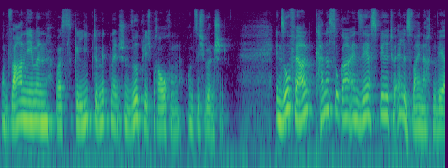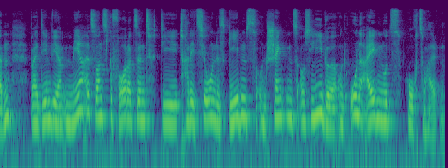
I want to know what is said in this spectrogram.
und wahrnehmen, was geliebte Mitmenschen wirklich brauchen und sich wünschen. Insofern kann es sogar ein sehr spirituelles Weihnachten werden, bei dem wir mehr als sonst gefordert sind, die Tradition des Gebens und Schenkens aus Liebe und ohne Eigennutz hochzuhalten.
